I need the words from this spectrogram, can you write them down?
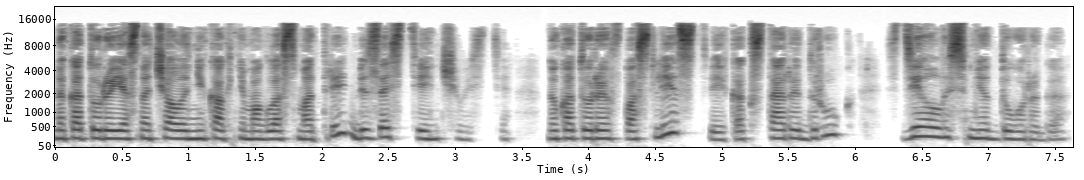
на которое я сначала никак не могла смотреть без застенчивости, но которое впоследствии, как старый друг, сделалось мне дорого.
